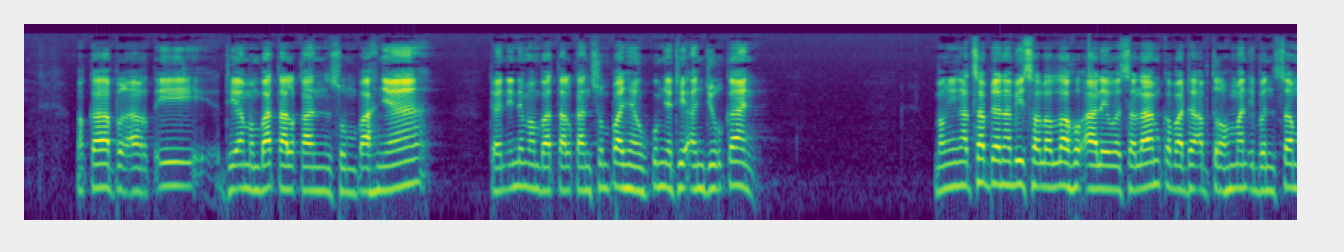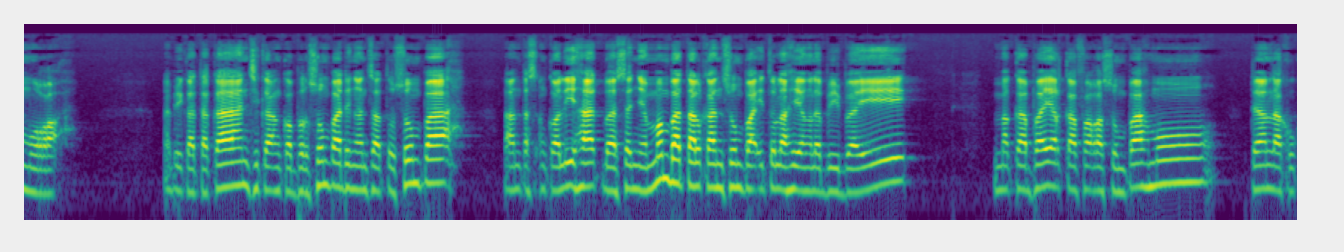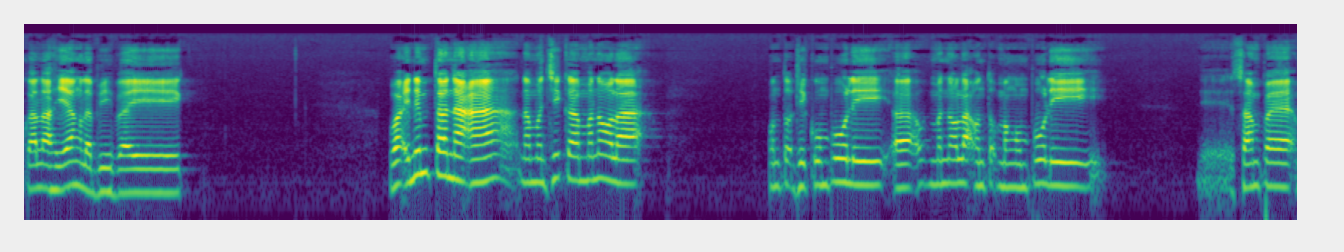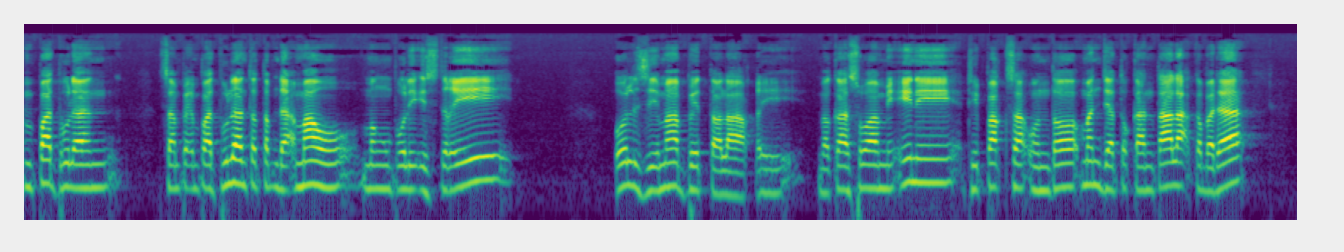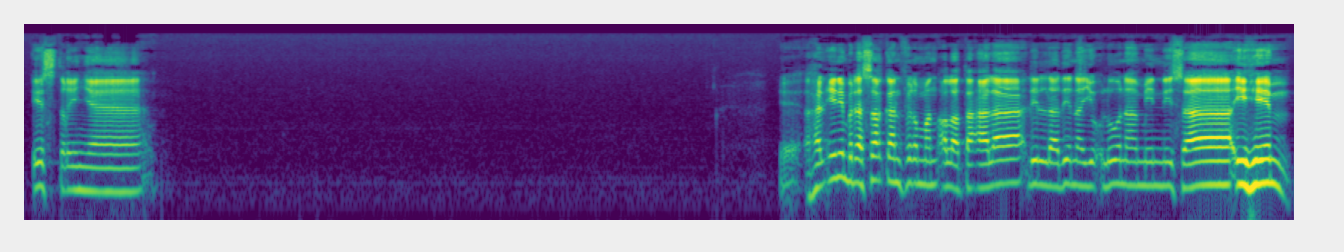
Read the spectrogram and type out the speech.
maka berarti dia membatalkan sumpahnya dan ini membatalkan sumpah yang hukumnya dianjurkan. Mengingat sabda Nabi Shallallahu Alaihi Wasallam kepada Abdurrahman ibn Samurah. Nabi katakan jika engkau bersumpah dengan satu sumpah, lantas engkau lihat bahasanya membatalkan sumpah itulah yang lebih baik, maka bayar kafarah sumpahmu dan lakukanlah yang lebih baik. Wa inim tana'a, namun jika menolak untuk dikumpuli, uh, menolak untuk mengumpuli sampai empat bulan sampai empat bulan tetap tidak mau mengumpuli istri ulzima bitalaqi maka suami ini dipaksa untuk menjatuhkan talak kepada istrinya Ya, hal ini berdasarkan firman Allah Ta'ala lilladina yu'luna min nisa'ihim.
